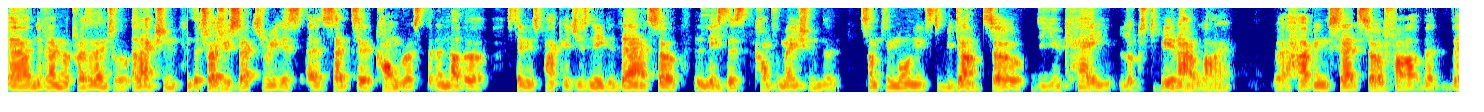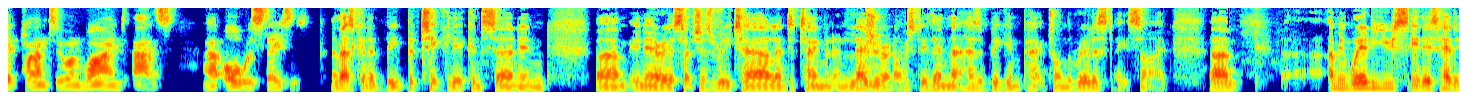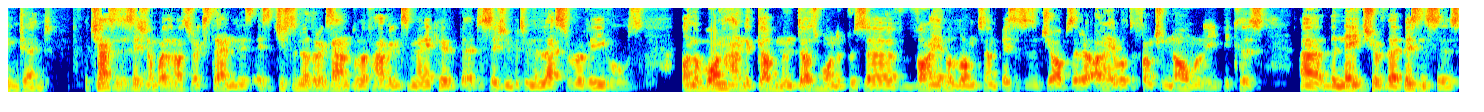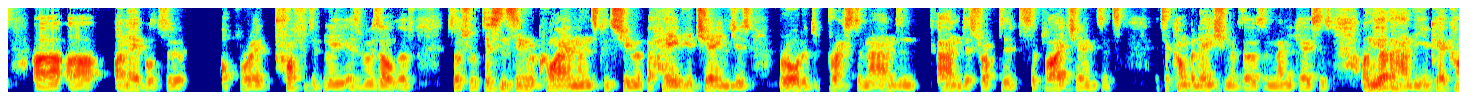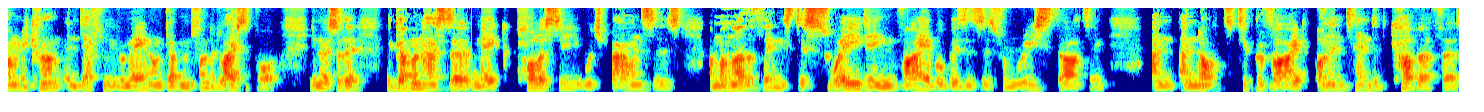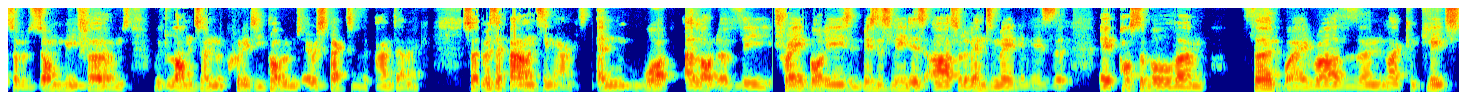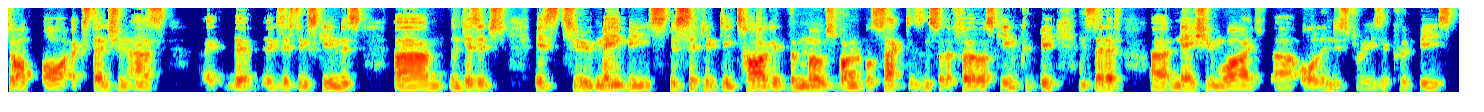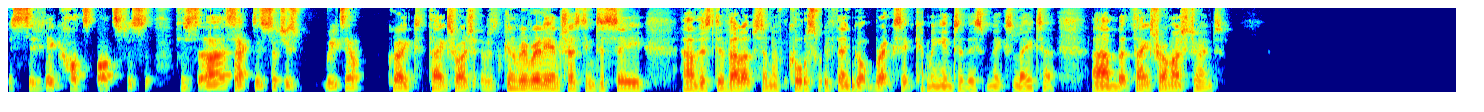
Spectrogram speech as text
uh, November presidential election, the Treasury Secretary has said to Congress that another stimulus package is needed there. So at least there's confirmation that something more needs to be done. So the UK looks to be an outlier. But having said so far that they plan to unwind as uh, always stated. And that's going to be particularly a concern in um, in areas such as retail, entertainment, and leisure, and obviously then that has a big impact on the real estate side. Um, I mean, where do you see this heading, James? The Chancellor's decision on whether or not to extend is, is just another example of having to make a, a decision between the lesser of evils on the one hand, the government does want to preserve viable long term businesses and jobs that are unable to function normally because uh, the nature of their businesses uh, are unable to operate profitably as a result of social distancing requirements, consumer behavior changes, broader depressed demand, and, and disrupted supply chains. It's, it's a combination of those in many cases. On the other hand, the UK economy can't indefinitely remain on government funded life support. You know, so the, the government has to make policy which balances, among other things, dissuading viable businesses from restarting and, and not to provide unintended cover for sort of zombie firms with long term liquidity problems, irrespective of the pandemic. So there is a balancing act. And what a lot of the trade bodies and business leaders are sort of intimating is that a possible um, third way, rather than like complete stop or extension as uh, the existing scheme is um, envisaged, is to maybe specifically target the most vulnerable sectors. And so the furlough scheme could be instead of uh, nationwide uh, all industries, it could be specific hotspots for, for uh, sectors such as retail. Great, thanks, Raj. It was going to be really interesting to see how this develops, and of course, we've then got Brexit coming into this mix later. Um, but thanks very much, James.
